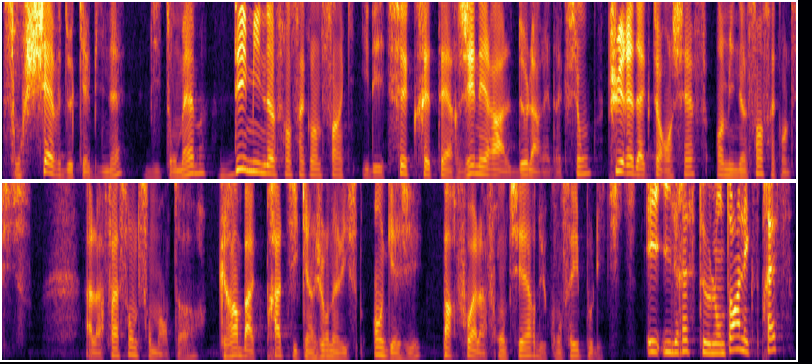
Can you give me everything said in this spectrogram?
son chef de cabinet, dit-on même. Dès 1955, il est secrétaire général de la rédaction, puis rédacteur en chef en 1956 à la façon de son mentor, Grimbach pratique un journalisme engagé, parfois à la frontière du conseil politique. Et il reste longtemps à l'Express?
